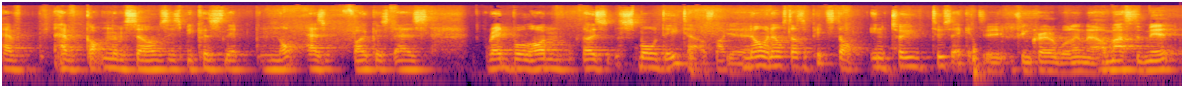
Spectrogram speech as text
have have gotten themselves is because they're not as focused as Red Bull on those small details. Like Yeah. no one else does a pit stop in two two seconds. It's incredible, isn't it? I must admit,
